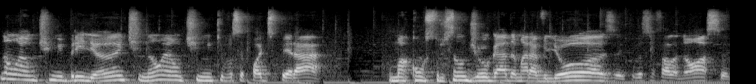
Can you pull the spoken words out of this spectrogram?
Não é um time brilhante, não é um time que você pode esperar uma construção de jogada maravilhosa, que você fala, nossa,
